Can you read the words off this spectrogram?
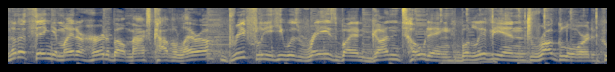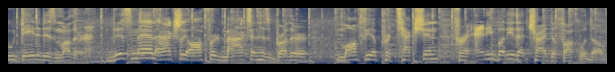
Another thing you might have heard about Max Cavalera, briefly he was raised by a gun-toting Bolivian drug lord who dated his mother. This man actually offered Max and his brother mafia protection for anybody that tried to fuck with them.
